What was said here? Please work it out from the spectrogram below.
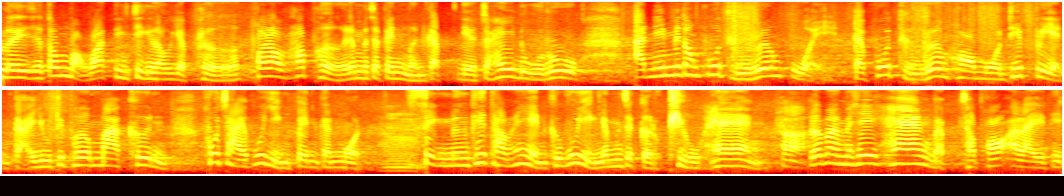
เลยจะต้องบอกว่าจริง ๆ เราอย่าเผลอ เพราะเราถ้าเผลอเนี่ยมันจะเป็นเหมือนกับเดี๋ยวจะให้ดูรูป อันนี้ไม่ต้องพูดถึงเรื่องป่วย แต่พูดถึงเรื่องฮอร์โมนที่เปลี่ยนกับอายุที่เพิ่มมากขึ้น ผู้ชายผู้หญิงเป็นกันหมด อืม สิ่งหนึ่งที่ทำให้เห็นคือผู้หญิงเนี่ยมันจะเกิดผิวแห้ง ค่ะ แล้วมันไม่ใช่แห้งแบบเฉพาะอะไรที่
